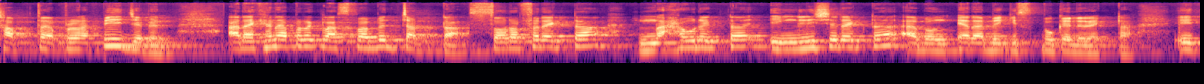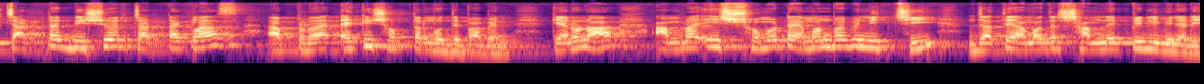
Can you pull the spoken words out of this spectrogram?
সপ্তাহে আপনারা পেয়ে যাবেন। আর এখানে আপনারা ক্লাস পাবেন চারটা। সরফের একটা, নাহুর একটা, ইংলিশের একটা এবং অ্যারাবিক স্পোকেনের একটা। এই চারটা বিষয়ের চারটা ক্লাস আপনারা একই সপ্তাহের মধ্যে পাবেন। কেননা, আমরা এই সময়টা এমনভাবে নিচ্ছি যাতে আমাদের সামনে প্রিলিমিনারি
